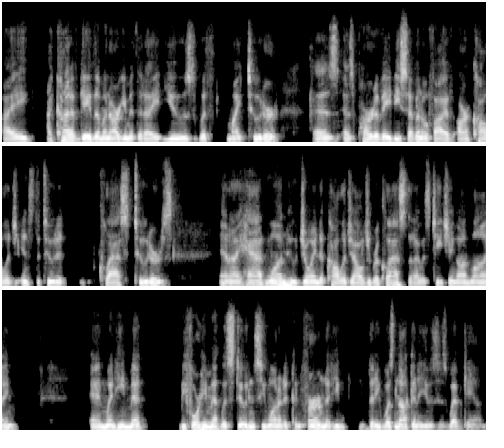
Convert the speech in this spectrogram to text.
I I kind of gave them an argument that I used with my tutor as as part of AB 705, our college instituted class tutors. And I had one who joined a college algebra class that I was teaching online. And when he met, before he met with students, he wanted to confirm that he that he was not going to use his webcam.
